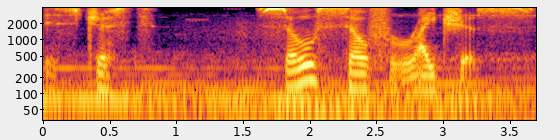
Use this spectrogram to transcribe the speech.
is just so self righteous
